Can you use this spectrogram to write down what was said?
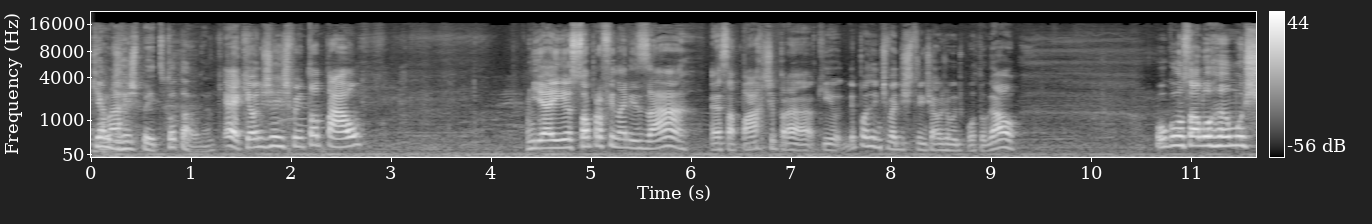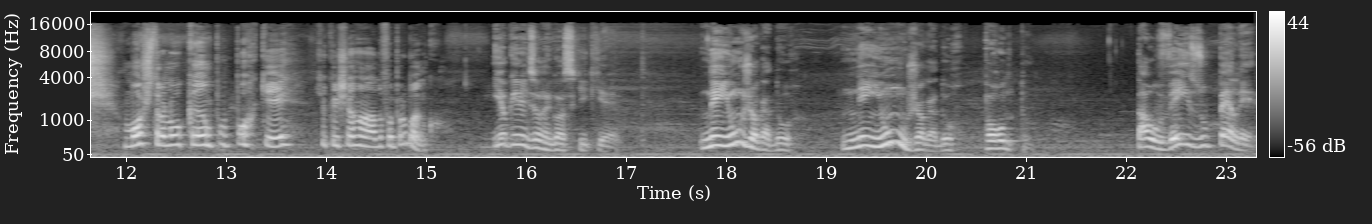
Que é um Aquela- desrespeito total, né? É, que é um desrespeito total. E aí, só pra finalizar essa parte, para que depois a gente vai destrinchar o jogo de Portugal, o Gonçalo Ramos mostrou no campo por que que o Cristiano Ronaldo foi pro banco. E eu queria dizer um negócio aqui que é. Nenhum jogador, nenhum jogador, ponto. Talvez o Pelé,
